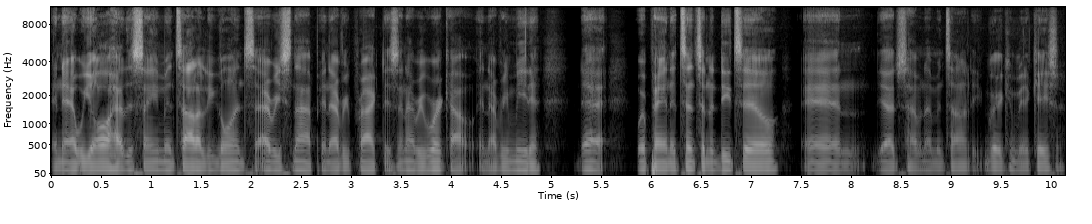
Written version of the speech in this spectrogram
and that we all have the same mentality going to every snap and every practice and every workout and every meeting that we're paying attention to detail and yeah, just having that mentality. Great communication.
